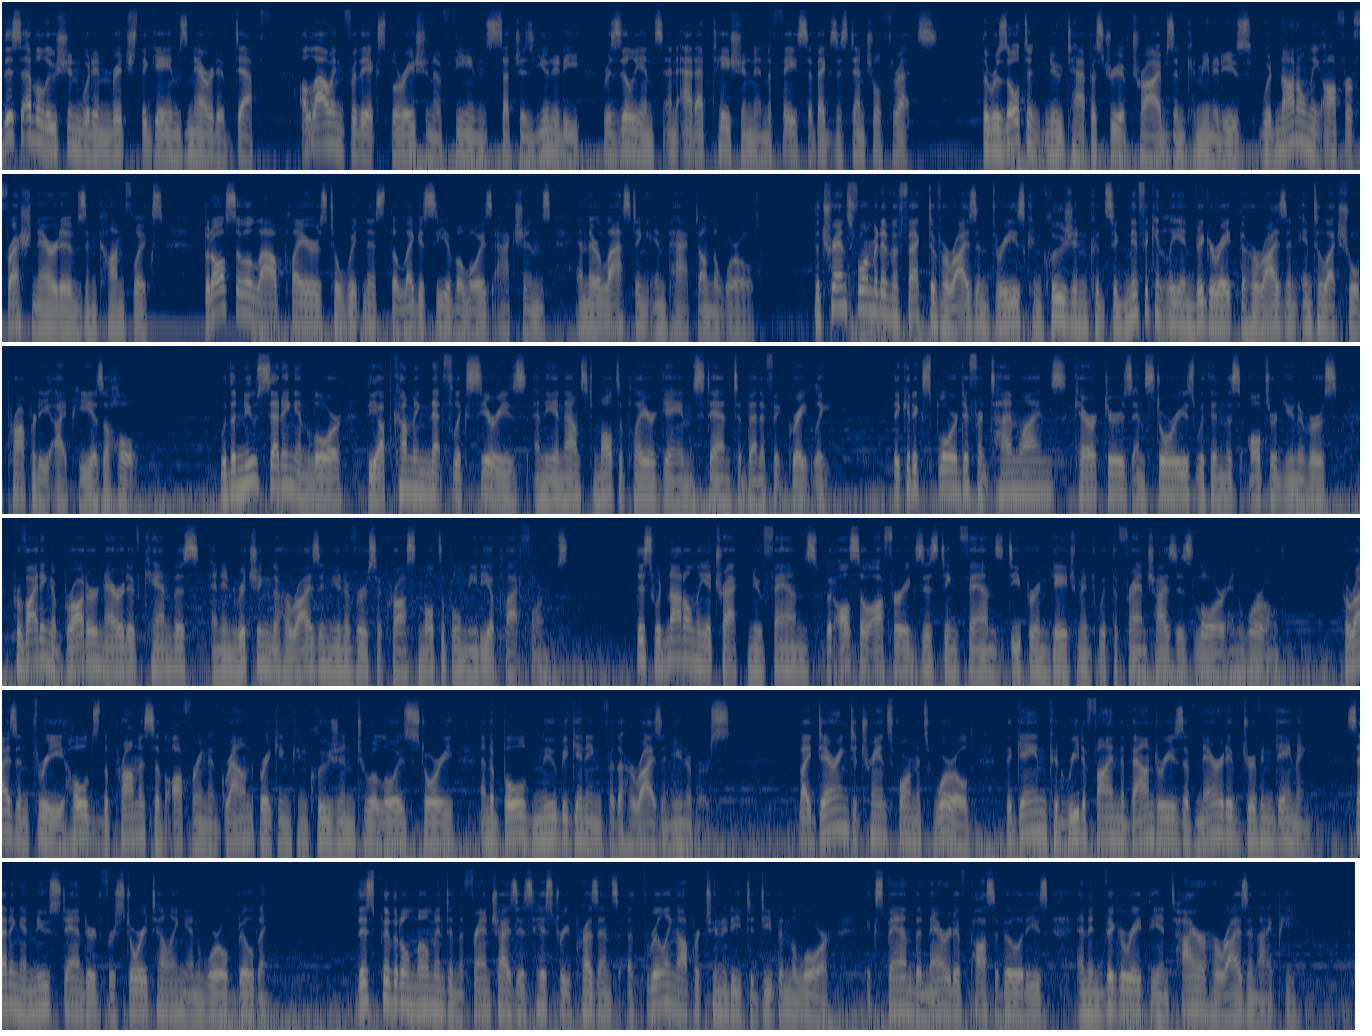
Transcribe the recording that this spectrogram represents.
This evolution would enrich the game's narrative depth, allowing for the exploration of themes such as unity, resilience, and adaptation in the face of existential threats. The resultant new tapestry of tribes and communities would not only offer fresh narratives and conflicts, but also allow players to witness the legacy of Aloy's actions and their lasting impact on the world. The transformative effect of Horizon 3's conclusion could significantly invigorate the Horizon intellectual property IP as a whole. With a new setting and lore, the upcoming Netflix series and the announced multiplayer game stand to benefit greatly. They could explore different timelines, characters, and stories within this altered universe, providing a broader narrative canvas and enriching the Horizon universe across multiple media platforms. This would not only attract new fans, but also offer existing fans deeper engagement with the franchise's lore and world. Horizon 3 holds the promise of offering a groundbreaking conclusion to Aloy's story and a bold new beginning for the Horizon universe. By daring to transform its world, the game could redefine the boundaries of narrative-driven gaming, setting a new standard for storytelling and world building. This pivotal moment in the franchise's history presents a thrilling opportunity to deepen the lore, expand the narrative possibilities, and invigorate the entire Horizon IP.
